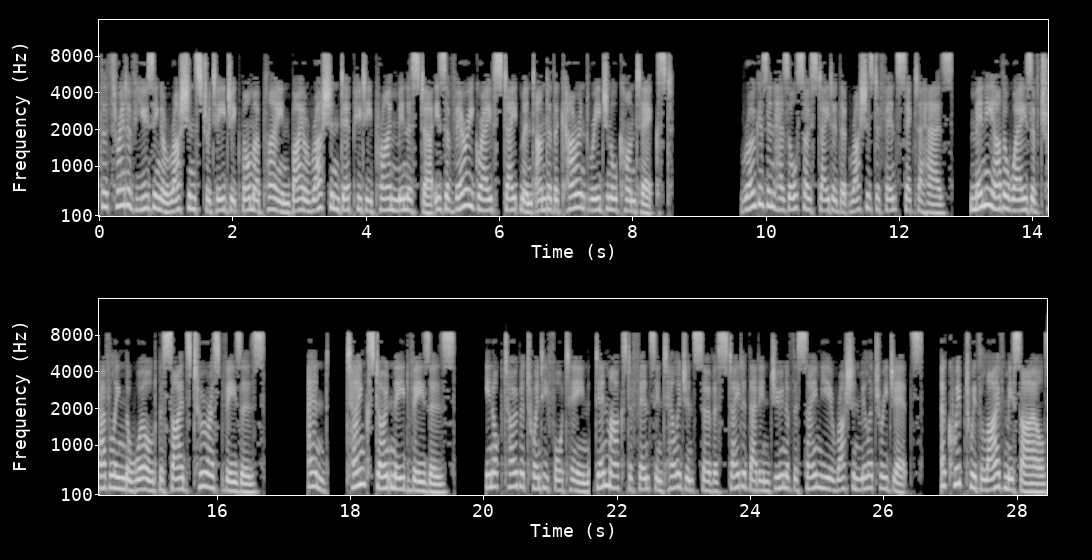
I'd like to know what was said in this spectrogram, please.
the threat of using a Russian strategic bomber plane by a Russian deputy prime minister is a very grave statement under the current regional context. Rogozin has also stated that Russia's defense sector has many other ways of traveling the world besides tourist visas, and tanks don't need visas. In October 2014, Denmark's Defense Intelligence Service stated that in June of the same year Russian military jets, equipped with live missiles,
